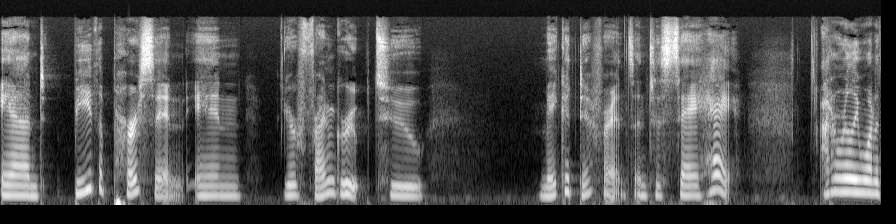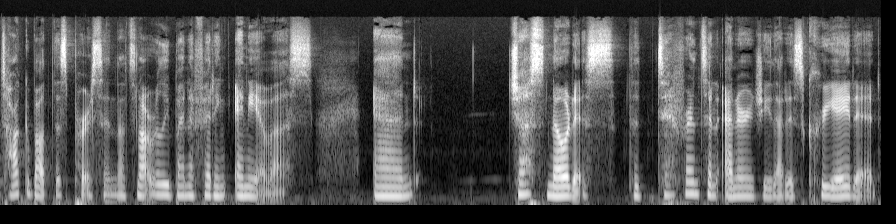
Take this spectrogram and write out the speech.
And be the person in your friend group to make a difference and to say, hey, I don't really want to talk about this person. That's not really benefiting any of us. And just notice the difference in energy that is created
